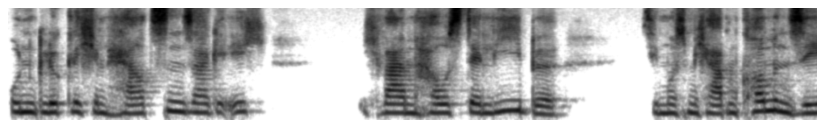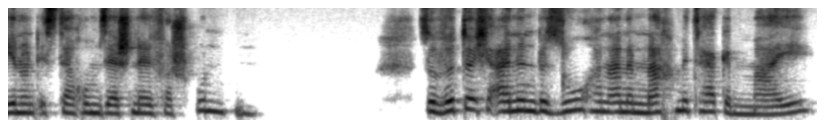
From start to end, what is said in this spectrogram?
Unglücklich im Herzen, sage ich, ich war im Haus der Liebe, sie muss mich haben kommen sehen und ist darum sehr schnell verschwunden. So wird durch einen Besuch an einem Nachmittag im Mai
